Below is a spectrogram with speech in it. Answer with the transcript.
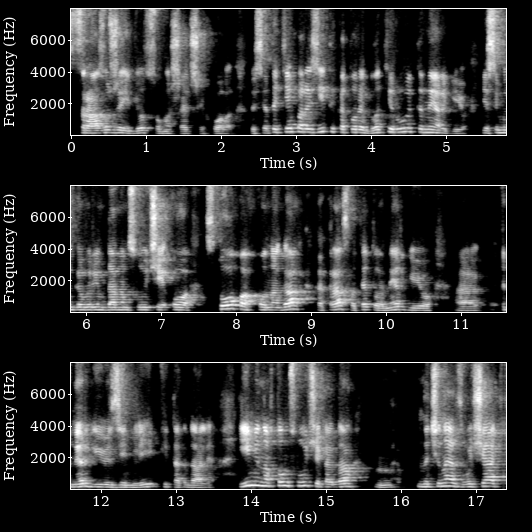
сразу же идет сумасшедший холод. То есть это те паразиты, которые блокируют энергию. Если мы говорим в данном случае о стопах, о ногах, как раз вот эту энергию, э, энергию Земли и так далее. И именно в том случае, когда начинает звучать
